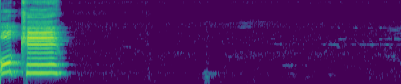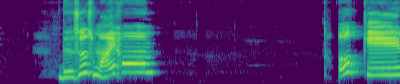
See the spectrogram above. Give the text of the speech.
Okay. This is my home. Okay.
